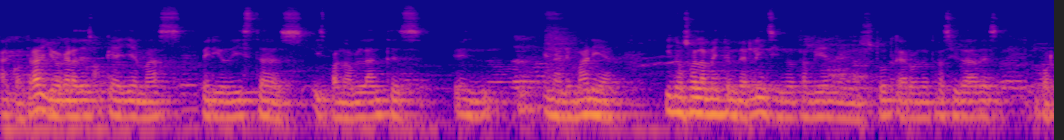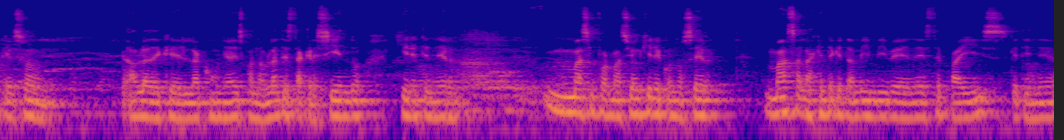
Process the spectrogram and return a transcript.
al contrario, yo agradezco que haya más periodistas hispanohablantes en, en Alemania y no solamente en Berlín, sino también en Stuttgart o en otras ciudades, porque eso habla de que la comunidad hispanohablante está creciendo, quiere tener más información, quiere conocer más a la gente que también vive en este país, que tiene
